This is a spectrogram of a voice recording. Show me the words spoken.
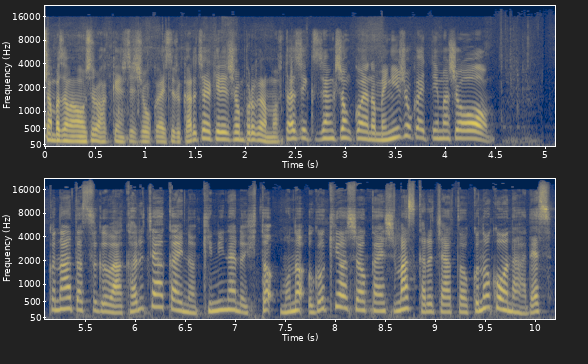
さまざまな面白を発見して紹介するカルチャーキュレーションプログラム「アフターシックスジャンクション」今夜のメニュー紹介いってみましょうこの後すぐはカルチャー界の気になる人、物、動きを紹介しますカルチャートークのコーナーです。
